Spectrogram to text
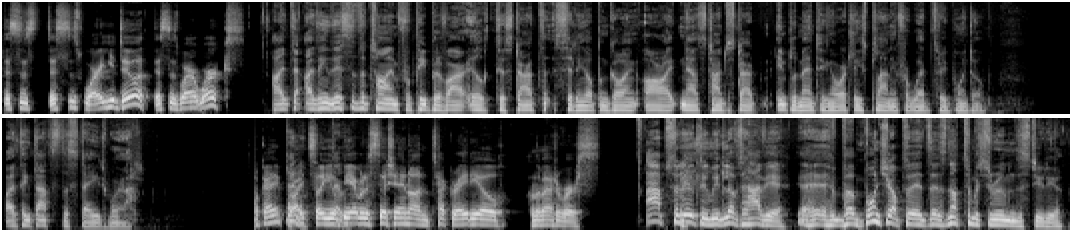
this is this is where you do it. This is where it works. I, th- I think this is the time for people of our ilk to start th- sitting up and going, all right, now it's time to start implementing or at least planning for Web 3.0. I think that's the stage we're at. Okay. Right. So you'll be able to sit in on tech radio on the metaverse. Absolutely. We'd love to have you. Uh, but bunch up. There's not too much room in the studio.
